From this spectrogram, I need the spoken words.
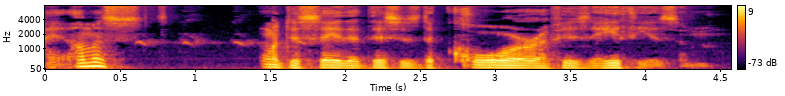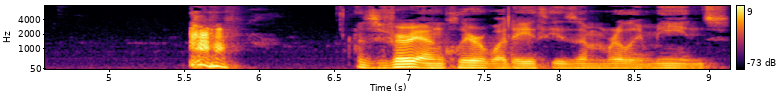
I almost want to say that this is the core of his atheism. it's very unclear what atheism really means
